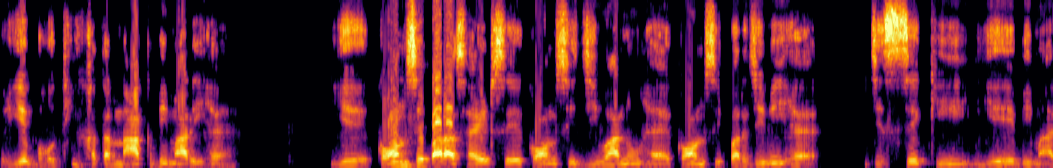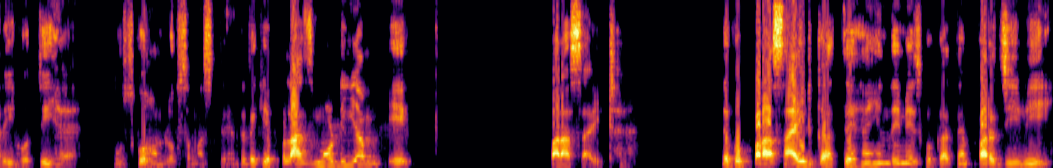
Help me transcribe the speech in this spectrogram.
तो ये बहुत ही खतरनाक बीमारी है। ये कौन से पैरासाइट से कौन सी जीवाणु है, कौन सी परजीवी है, जिससे कि ये बीमारी होती है, उसको हम लोग समझते हैं। तो देखिए प्लाज्मोडियम एक पैरासाइट है। देखो पैरासाइट कहते हैं, हिंदी में इसको कहते हैं परजीवी।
